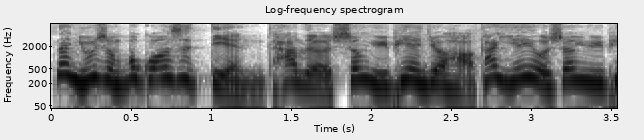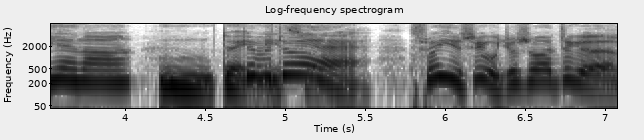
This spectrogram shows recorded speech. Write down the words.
那你为什么不光是点他的生鱼片就好？他也有生鱼片啊，嗯，对，对不对？所以，所以我就说这个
